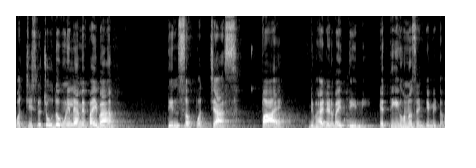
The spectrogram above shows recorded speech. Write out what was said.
ପଚିଶରେ ଚଉଦ ଗୁଣିଲେ ଆମେ ପାଇବା ତିନିଶହ ପଚାଶ ପାଏ ଡିଭାଇଡେଡ଼ ବାଇ ତିନି ଏତିକି ଘନ ସେଣ୍ଟିମିଟର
